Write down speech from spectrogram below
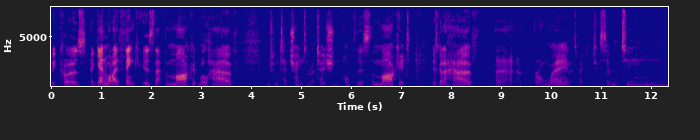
because again what I think is that the market will have I'm just going to change the rotation of this. The market is going to have uh, wrong way let's make it 270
